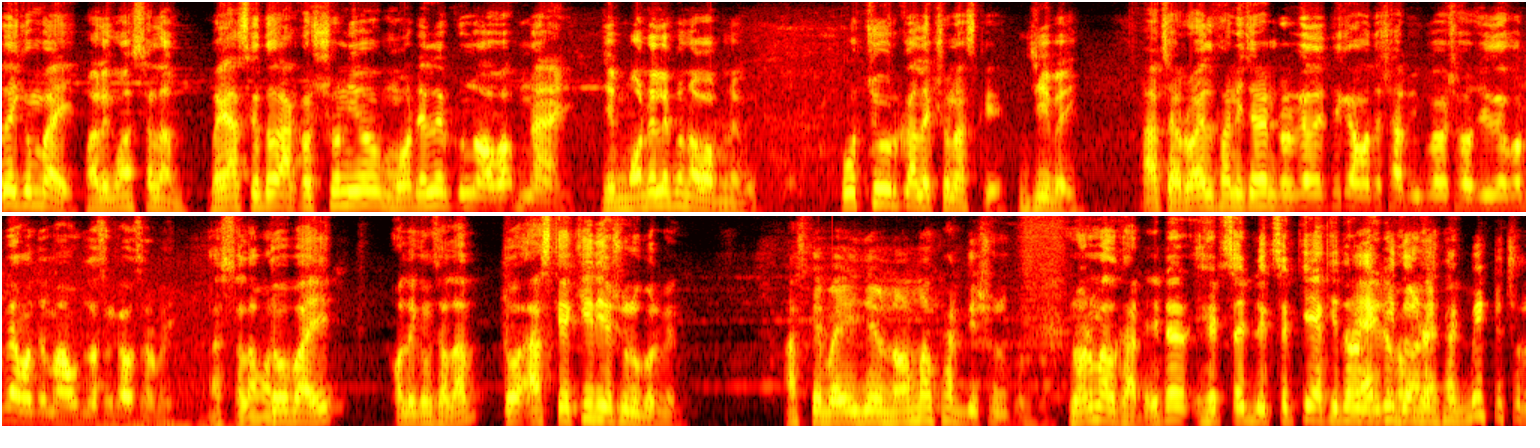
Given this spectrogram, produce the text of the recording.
আসসালামাইকুম ভাই। ওয়ালাইকুম আসসালাম। ভাই আজকে তো আকর্ষণীয় মডেলের কোনো অভাব নাই। যে মডেলের কোনো অভাব নেবে প্রচুর কালেকশন আজকে। জি ভাই। আচ্ছা রয়্যাল ফার্নিচার এন্ড গ্যালারি থেকে আমাদের সার্বিকভাবে সহযোগিতা করবে আমাদের মাহমুদ হাসান কাউসার ভাই। আসসালাম তো ভাই ওয়ালাইকুম সালাম। তো আজকে কি দিয়ে শুরু করবেন? আজকে ভাই যে নরমাল খাট দিয়ে শুরু করব। নরমাল খাট এটা হেড সাইড লেগ সাইড কি একই ধরনের একই ধরনের থাকবে? একটু ছোট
